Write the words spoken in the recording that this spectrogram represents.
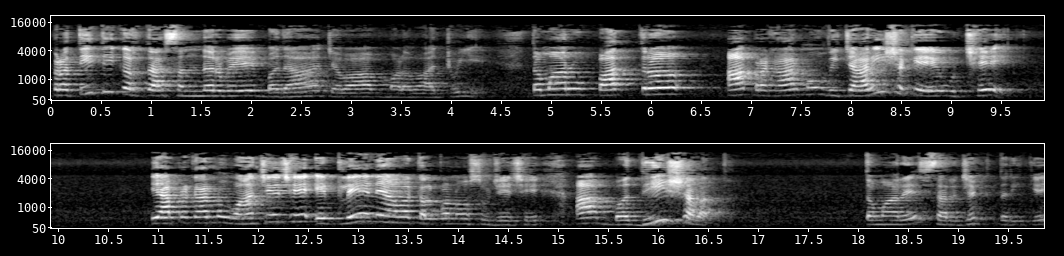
પ્રતીતિ કરતા સંદર્ભે બધા જવાબ મળવા જોઈએ. તમારું પાત્ર આ પ્રકારનું વિચારી શકે એવું છે. એ આ પ્રકારનું વાંચે છે એટલે એને આવા કલ્પનો સૂજે છે. આ બધી શરત તમારે સર્જક તરીકે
